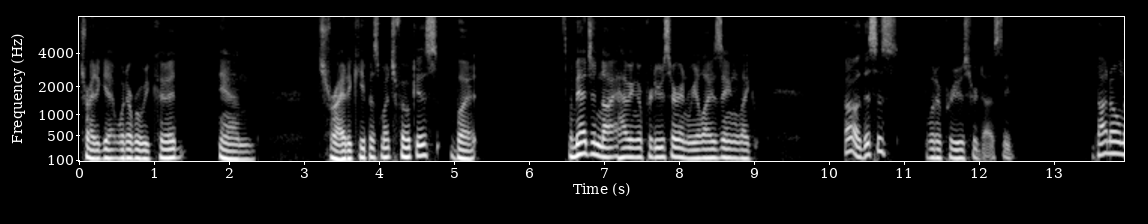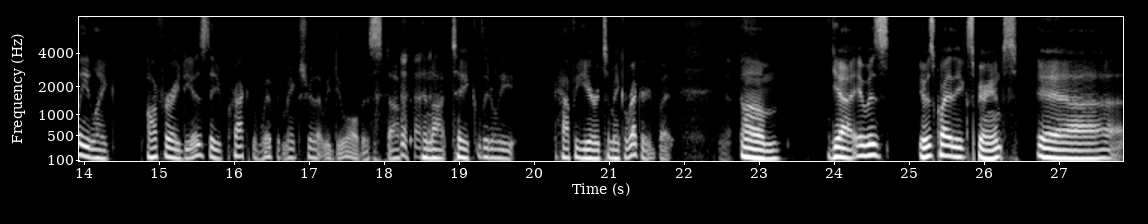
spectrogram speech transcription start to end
try to get whatever we could and try to keep as much focus but imagine not having a producer and realizing like oh this is what a producer does they not only like offer ideas they crack the whip and make sure that we do all this stuff and not take literally half a year to make a record but Yeah. um yeah it was it was quite the experience uh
